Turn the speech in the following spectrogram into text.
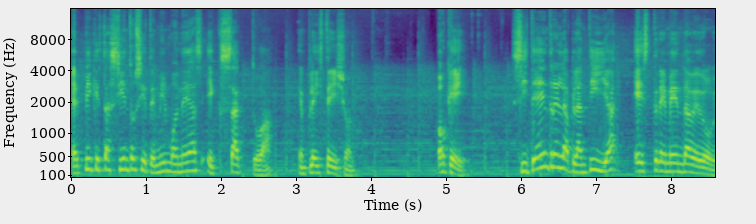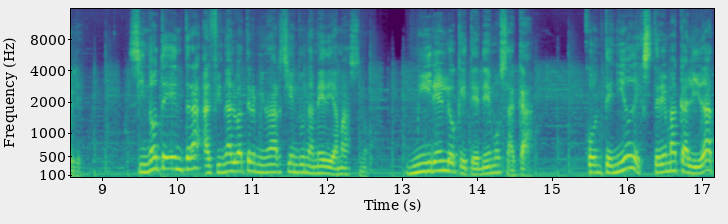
El pick está 107 mil monedas exacto ¿ah? En PlayStation. Ok, si te entra en la plantilla es tremenda W. Si no te entra, al final va a terminar siendo una media más, ¿no? Miren lo que tenemos acá. Contenido de extrema calidad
